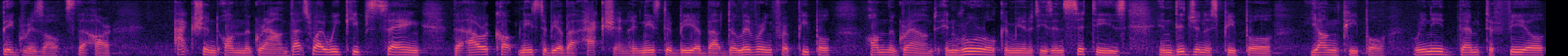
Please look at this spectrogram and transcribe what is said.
big results that are actioned on the ground. That's why we keep saying that our COP needs to be about action. It needs to be about delivering for people on the ground, in rural communities, in cities, indigenous people, young people. We need them to feel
